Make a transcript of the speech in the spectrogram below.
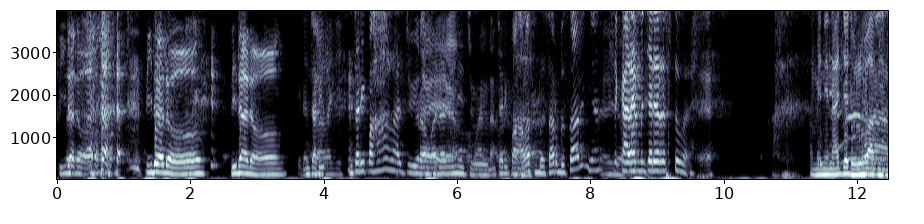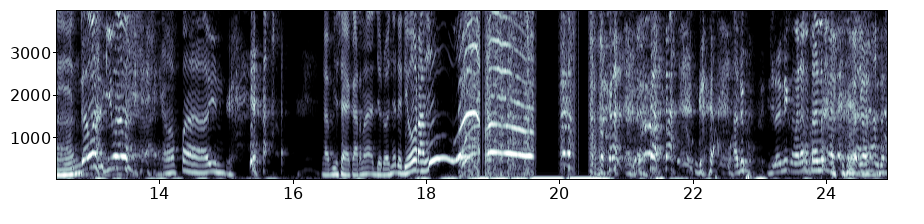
Tidak dong. Tidak dong. Tidak dong. Tidak Mencari lagi. mencari pahala cuy Ramadan Iya, ini iya, cuy. mantap. Mencari pahala sebesar-besarnya. Sekalian mencari restu nggak? Aminin aja dulu, Ah, aminin. enggak lah gila lah. Ngapain? nggak bisa ya karena jodohnya ada di orang Aduh, gila nih ke mana-mana. Udah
